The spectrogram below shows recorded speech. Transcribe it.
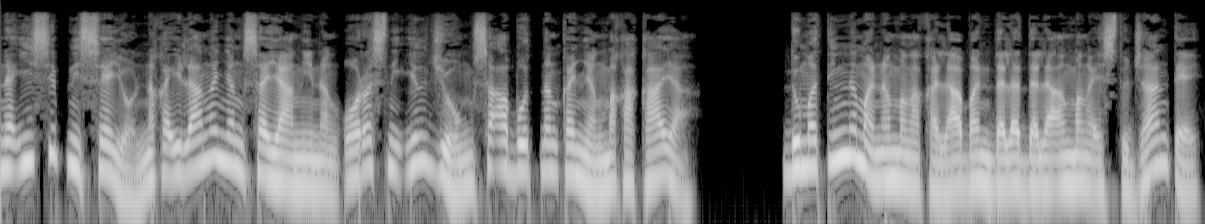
Naisip ni Seon na kailangan niyang sayangin ang oras ni Iljung sa abot ng kanyang makakaya. Dumating naman ang mga kalaban dala-dala ang mga estudyante,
